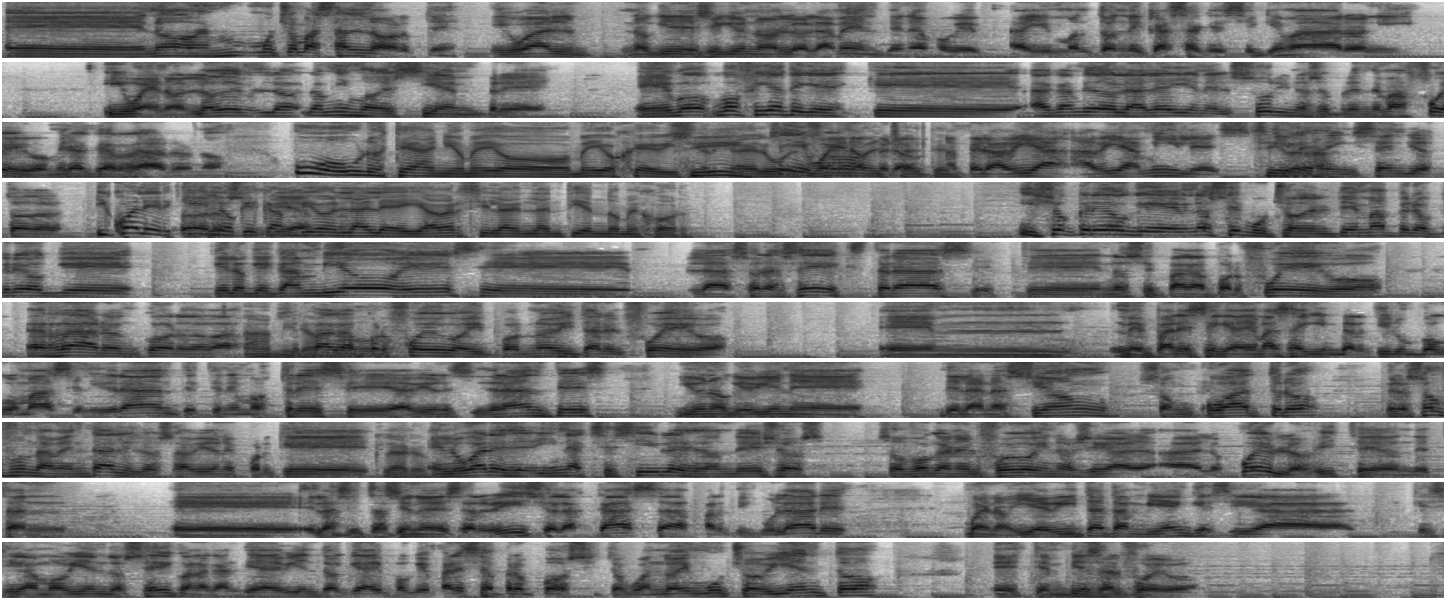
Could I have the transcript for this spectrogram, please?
Eh, no, es mucho más al norte. Igual no quiere decir que uno lo lamente, ¿no? Porque hay un montón de casas que se quemaron y, y bueno, lo, de- lo, lo mismo de siempre. Eh, vos, vos fíjate que, que ha cambiado la ley en el sur y no se prende más fuego. Mirá qué raro, ¿no? Hubo uno este año medio, medio heavy Sí. cerca del Sí, bueno, pero, había, había miles, Sí, miles verdad. de incendios todo. ¿Y cuál es, qué todos es lo que cambió en la ley? A ver si la, la entiendo mejor. Y yo creo que, no sé mucho del tema, pero creo que, que lo que cambió es eh, las horas extras, este, no se paga por fuego. Es raro en Córdoba. Ah, se paga vos. por fuego y por no evitar el fuego. Em, me parece que además hay que invertir un poco más en hidrantes. Tenemos 13 aviones hidrantes y uno que viene de la Nación, son cuatro, pero son fundamentales los aviones porque Claro. en lugares inaccesibles de donde ellos sofocan el fuego y no llega a, a los pueblos, ¿viste? Donde están eh, las estaciones de servicio, las casas particulares. Bueno, y evita también que siga, que siga moviéndose con la cantidad de viento que hay, porque parece a propósito, cuando hay mucho viento, este, empieza el fuego.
